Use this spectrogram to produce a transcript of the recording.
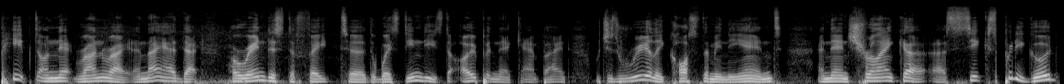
pipped on net run rate, and they had that horrendous defeat to the West Indies to open their campaign, which has really cost them in the end. And then Sri Lanka uh, six, pretty good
